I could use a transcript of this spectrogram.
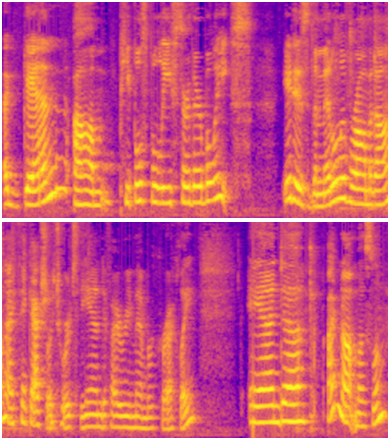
again, um, people's beliefs are their beliefs. It is the middle of Ramadan, I think actually towards the end if I remember correctly. And uh, I'm not Muslim.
